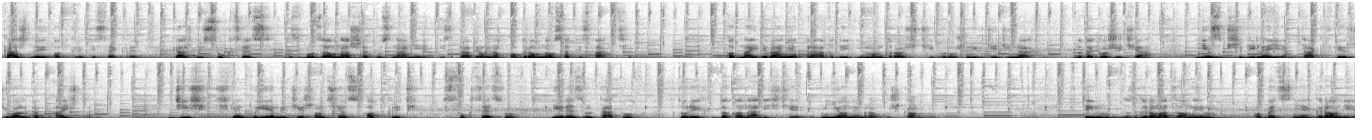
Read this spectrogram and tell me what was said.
Każdy odkryty sekret, każdy sukces wzbudzał nasze uznanie i sprawiał nam ogromną satysfakcję. Odnajdywanie prawdy i mądrości w różnych dziedzinach nowego życia jest przywilejem, tak twierdził Albert Einstein. Dziś świętujemy, ciesząc się z odkryć, sukcesów i rezultatów, których dokonaliście w minionym roku szkolnym. W tym zgromadzonym obecnie gronie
